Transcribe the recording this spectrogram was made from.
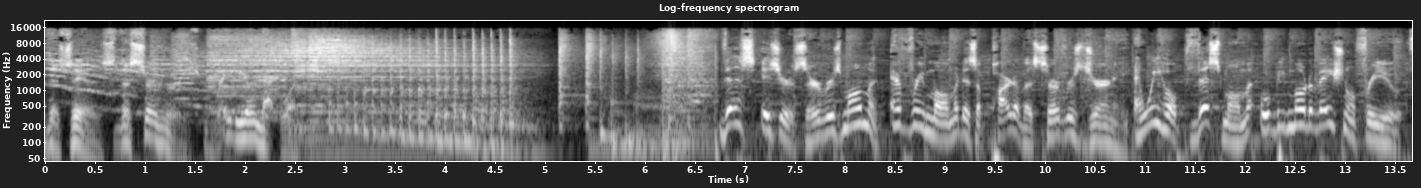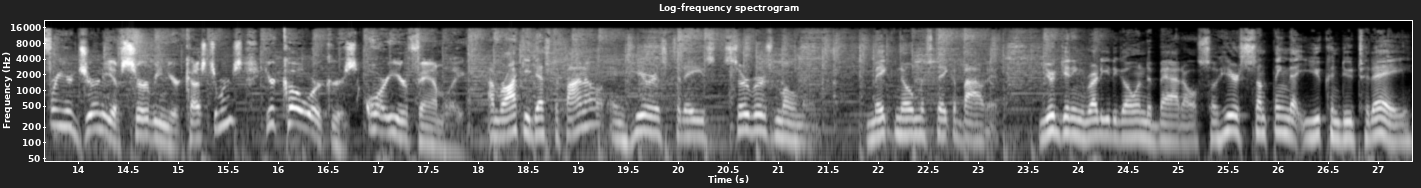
This is the Servers Radio Network. This is your server's moment. Every moment is a part of a server's journey, and we hope this moment will be motivational for you for your journey of serving your customers, your coworkers, or your family. I'm Rocky DeStefano, and here is today's server's moment. Make no mistake about it. You're getting ready to go into battle, so here's something that you can do today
